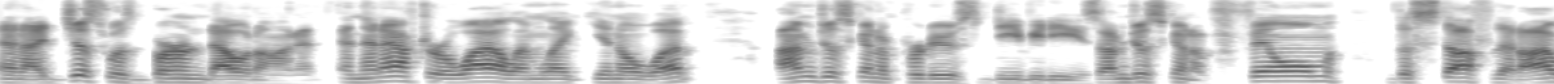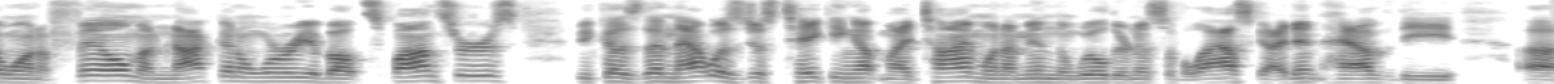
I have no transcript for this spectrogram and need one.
and I just was burned out on it. And then after a while, I'm like, you know what? I'm just going to produce DVDs. I'm just going to film the stuff that I want to film. I'm not going to worry about sponsors because then that was just taking up my time when I'm in the wilderness of Alaska. I didn't have the uh,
